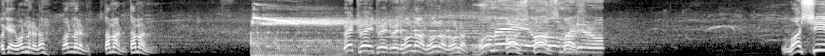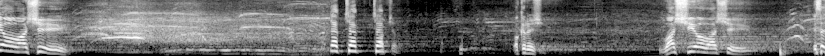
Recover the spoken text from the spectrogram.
Okay, one minute, huh? One minute. Taman, Taman. Wait, wait, wait, wait. Hold on, hold on, hold on. Pause, pause, pause. Washi or Washi? Check check check ఒక నిమిషం. Washi oh Washi it's a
